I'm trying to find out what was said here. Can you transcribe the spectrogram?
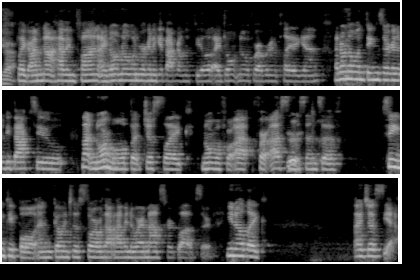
yeah. like I'm not having fun. I don't know when we're gonna get back on the field. I don't know if we're ever gonna play again. I don't know when things are gonna be back to not normal, but just like normal for uh, for us in the sense of seeing people and going to the store without having to wear a mask or gloves or you know like I just yeah.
